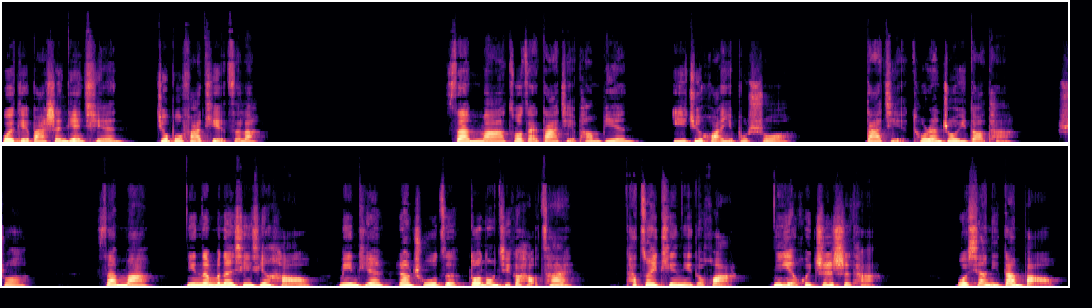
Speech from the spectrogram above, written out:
为给爸省点钱，就不发帖子了。三妈坐在大姐旁边，一句话也不说。大姐突然注意到她，说。三妈，你能不能行行好？明天让厨子多弄几个好菜，他最听你的话，你也会支持他。我向你担保，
